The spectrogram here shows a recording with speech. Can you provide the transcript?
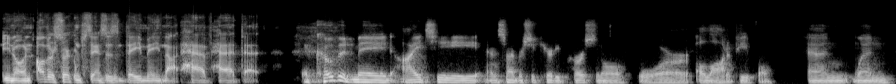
you know, in other circumstances they may not have had that. COVID made IT and cybersecurity personal for a lot of people, and when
